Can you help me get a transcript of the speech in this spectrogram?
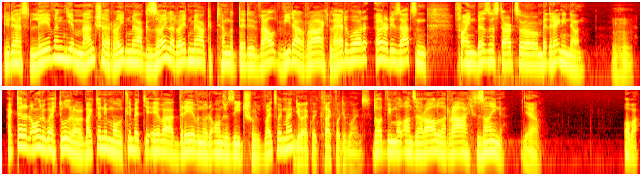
Du das Leben je Menschen Reitmerk, Säule Reitmerk, damit die Welt wieder reich leiden worden, oder du setzen für ein Business dort so mit Rechnung down. Mhm. Ik dacht het andere weg doel maar ik dacht nu mal klein beetje even dreven naar de andere zijde schuld. Weet je wat meen? Jo, ik weet krak wat du meinst. Dat we mal onze rol reich zijn. Ja. Aber,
